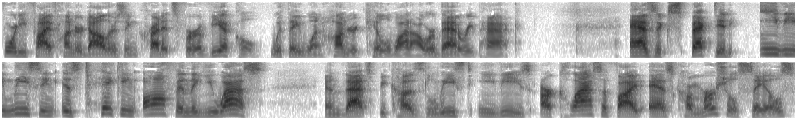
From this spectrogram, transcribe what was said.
$4,500 in credits for a vehicle with a 100 kilowatt hour battery pack. As expected, EV leasing is taking off in the US. And that's because leased EVs are classified as commercial sales,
